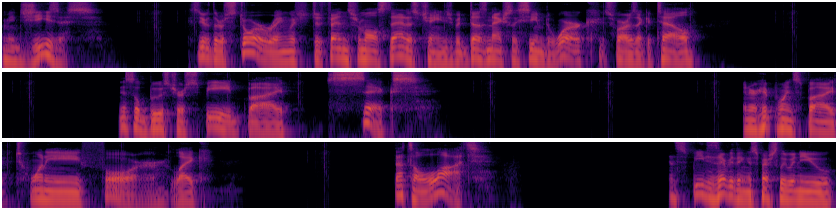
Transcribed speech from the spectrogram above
I mean, Jesus. Because you have the Restore ring, which defends from all status change, but doesn't actually seem to work, as far as I could tell. This will boost her speed by six. And her hit points by 24. Like, that's a lot. And speed is everything, especially when you,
